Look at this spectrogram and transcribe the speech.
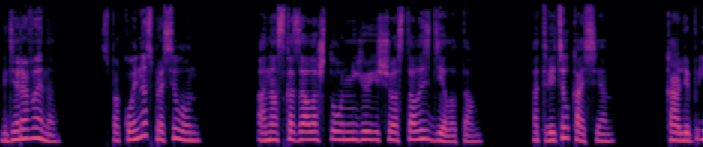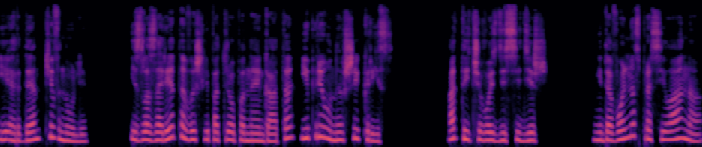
«Где Равена?» Спокойно спросил он. Она сказала, что у нее еще осталось дело там. Ответил Кассиан. Калиб и Эрден кивнули. Из лазарета вышли потрепанная Гата и приунывший Крис. «А ты чего здесь сидишь?» Недовольно спросила она.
